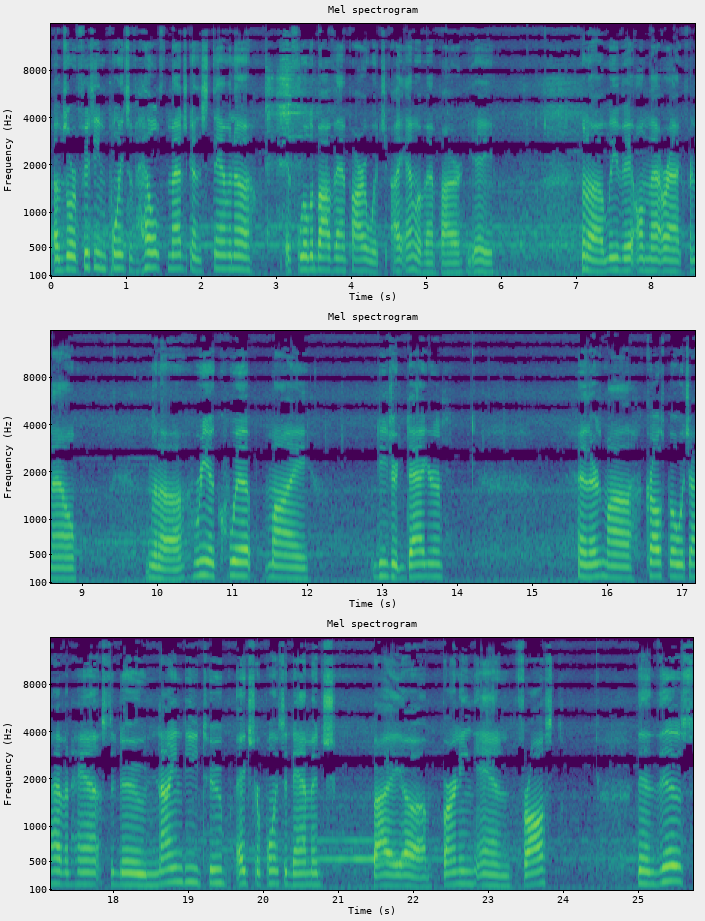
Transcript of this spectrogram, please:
absorb 15 points of health, magic, and stamina if wielded by a vampire, which I am a vampire. Yay. I'm going to leave it on that rack for now. I'm going to re-equip my Daedric Dagger. And there's my crossbow, which I have enhanced to do 92 extra points of damage by uh, burning and frost. Then this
